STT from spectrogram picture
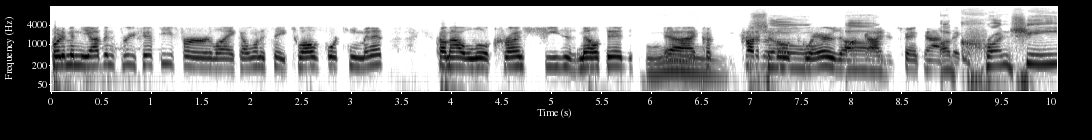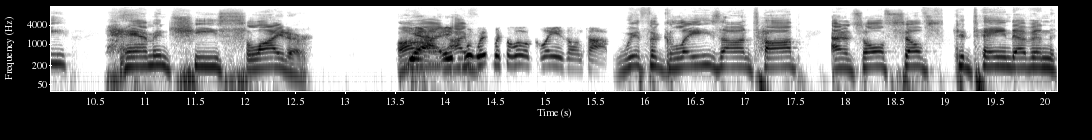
Put them in the oven 350 for like I want to say 12, 14 minutes. Come out with a little crunch. Cheese is melted. Uh, cut, cut them in little squares. Oh, uh, guys, it's fantastic. A crunchy ham and cheese slider. All yeah, right, it, with, with a little glaze on top. with a glaze on top, and it's all self-contained, Evan,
